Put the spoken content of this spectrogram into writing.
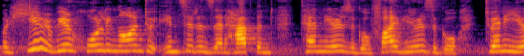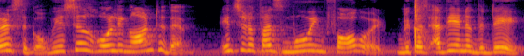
But here we are holding on to incidents that happened 10 years ago, 5 years ago, 20 years ago. We are still holding on to them instead of us moving forward. Because at the end of the day,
